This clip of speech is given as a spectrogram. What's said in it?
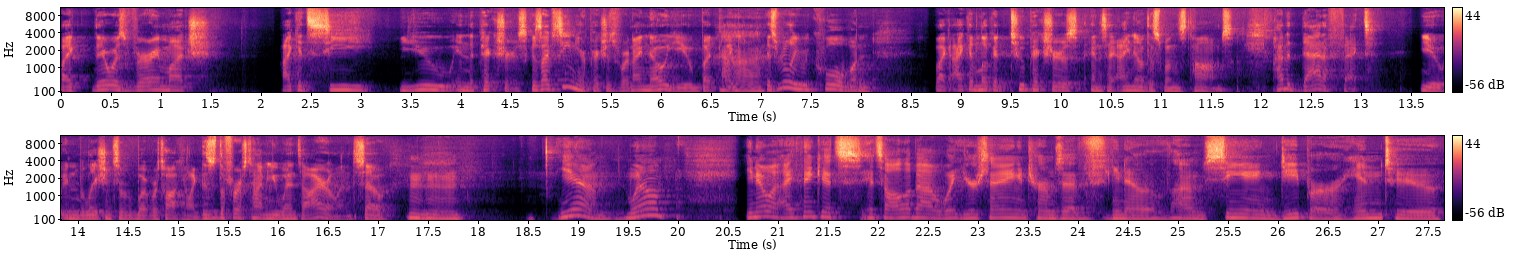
like there was very much i could see you in the pictures because I've seen your pictures before and I know you, but like Uh-huh. it's really cool when like I can look at two pictures and say I know this one's Tom's. How did that affect you in relation to what we're talking? Like this is the first time you went to Ireland, so Yeah. Well, you know, I think it's it's all about what you're saying in terms of you know um, seeing deeper into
